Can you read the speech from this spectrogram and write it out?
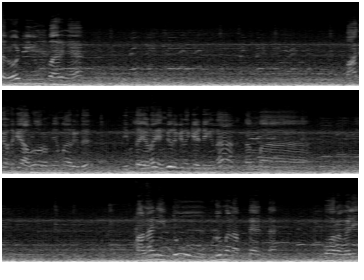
இந்த ரோட் வியூவும் பாருங்க. பார்க்கறதுக்கே அவ்வளோ ரம்யமா இருக்குது. இந்த இடம் எங்க இருக்குன்னு கேட்டிங்கன்னா நம்ம பழனி டு உடுமலைப்பேட்டை போற வழி.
